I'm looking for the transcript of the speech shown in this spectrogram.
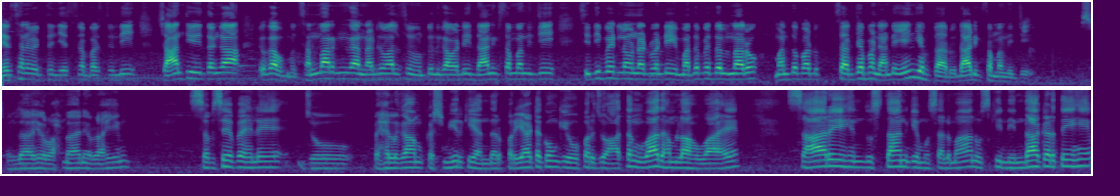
నిరసన వ్యక్తం చేస్తున్న పరిస్థితి. శాంతియుతంగా ఒక సన్మార్గంగా నడవాల్సి ఉంటుంది కాబట్టి దానికి సంబంధించి సిద్దిపేటలో ఉన్నటువంటి మత పెద్దలు ఉన్నారు. మనతో పాటు సార్ చెప్పండి అంటే ఏం చెప్తారు దాడికి సంబంధించి? రహీం सबसे पहले जो पहलगाम कश्मीर के अंदर पर्यटकों के ऊपर जो आतंकवाद हमला हुआ है, सारे हिंदुस्तान के मुसलमान उसकी निंदा करते हैं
